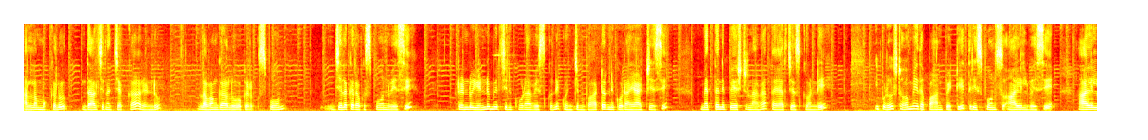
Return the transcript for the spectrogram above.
అల్లం ముక్కలు దాల్చిన చెక్క రెండు లవంగాలు ఒక స్పూన్ జీలకర్ర ఒక స్పూన్ వేసి రెండు ఎండుమిర్చిని కూడా వేసుకొని కొంచెం వాటర్ని కూడా యాడ్ చేసి మెత్తని పేస్ట్ లాగా తయారు చేసుకోండి. ఇప్పుడు స్టవ్ మీద పాన్ పెట్టి త్రీ స్పూన్స్ ఆయిల్ వేసి ఆయిల్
